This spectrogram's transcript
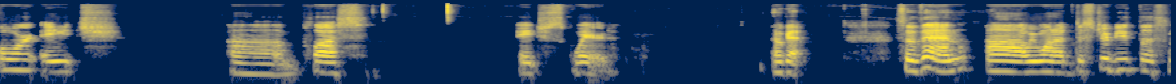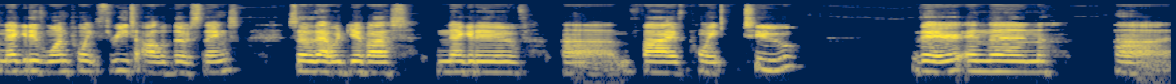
4h um, plus h squared. Okay. So then uh, we want to distribute this negative 1.3 to all of those things. So that would give us negative um, 5.2 there, and then uh,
